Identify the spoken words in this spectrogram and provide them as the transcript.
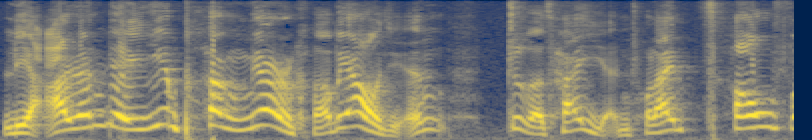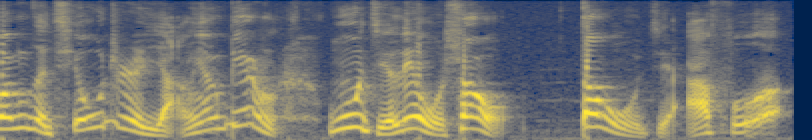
俩人这一碰面可不要紧，这才引出来曹疯子求治痒痒病，五脊六兽。斗假佛。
